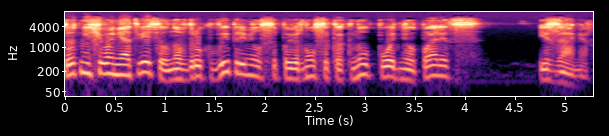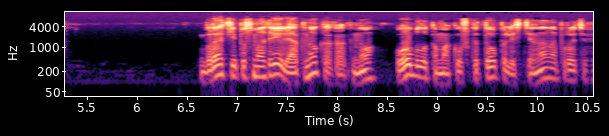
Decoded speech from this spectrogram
Тот ничего не ответил, но вдруг выпрямился, повернулся к окну, поднял палец и замер. Братья посмотрели, окно как окно, облако, макушка тополя, стена напротив.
